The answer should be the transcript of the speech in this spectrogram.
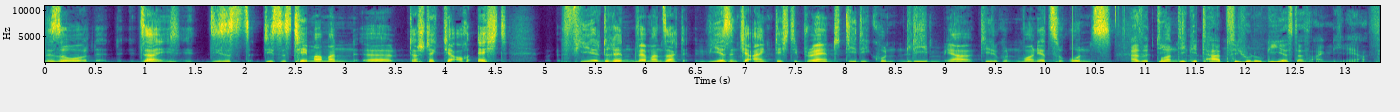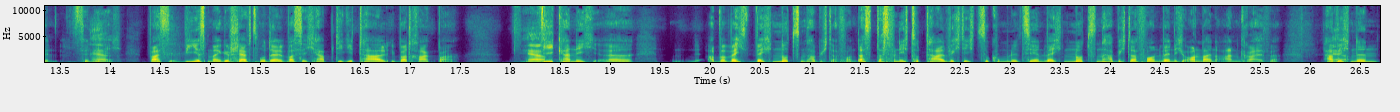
so dieses dieses Thema, man äh, da steckt ja auch echt viel drin, wenn man sagt, wir sind ja eigentlich die Brand, die die Kunden lieben. Ja, die Kunden wollen ja zu uns. Also die Und, Digitalpsychologie ist das eigentlich eher, finde find ja. ich. Was, wie ist mein Geschäftsmodell, was ich habe, digital übertragbar? Ja. Wie kann ich, äh, aber welch, welchen Nutzen habe ich davon? Das, das finde ich total wichtig zu kommunizieren. Welchen Nutzen habe ich davon, wenn ich online angreife? Habe ja. ich einen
